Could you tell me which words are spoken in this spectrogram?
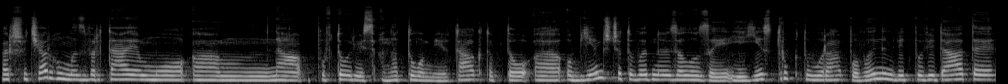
Першу чергу ми звертаємо ем, на повторюсь анатомію, так тобто е, об'єм щитовидної залози, її структура повинен відповідати е,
